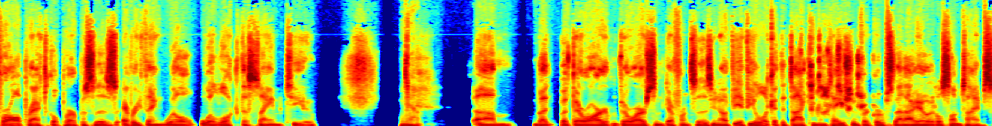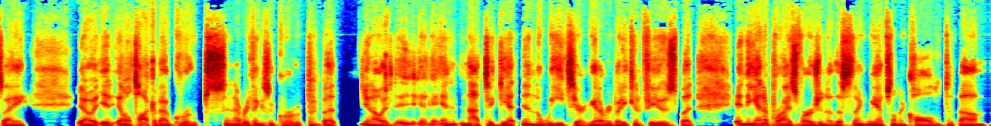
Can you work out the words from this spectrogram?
for all practical purposes everything will will look the same to you. Yeah. Um, but but there are there are some differences. You know if, if you look at the documentation for groups.io it'll sometimes say you know, it, will talk about groups and everything's a group, but you know, it, and not to get in the weeds here, and get everybody confused, but in the enterprise version of this thing, we have something called um,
